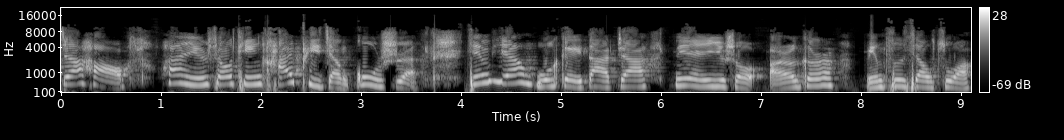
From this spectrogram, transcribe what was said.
家好，欢迎收听 Happy 讲故事。今天我给大家念一首儿歌，名字叫做《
